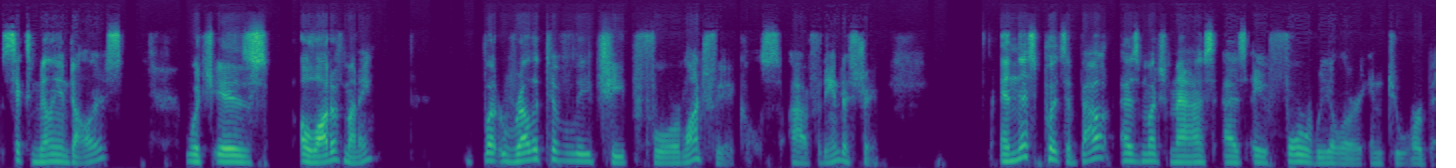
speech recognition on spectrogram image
six million dollars, which is a lot of money, but relatively cheap for launch vehicles uh, for the industry. And this puts about as much mass as a four wheeler into orbit,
